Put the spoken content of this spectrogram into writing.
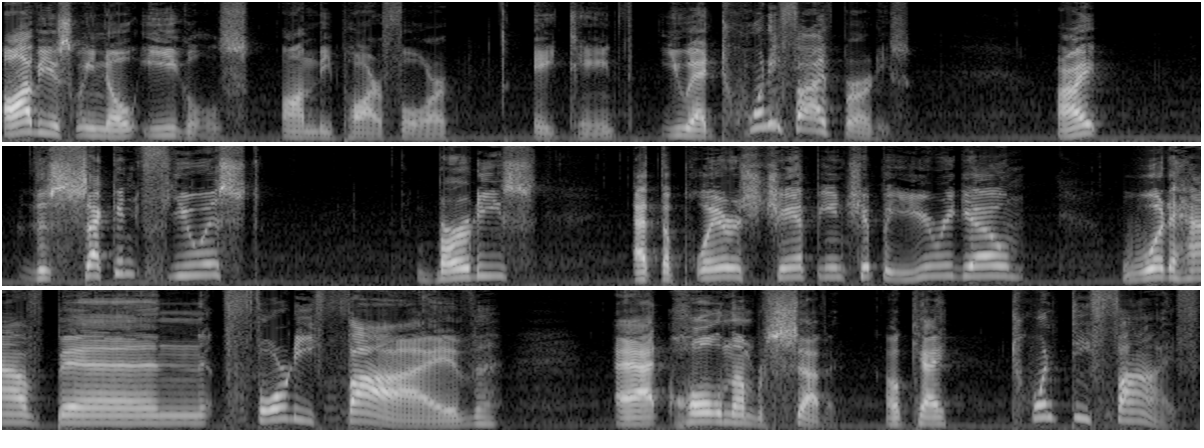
Obviously, no Eagles on the par 4 18th. You had 25 birdies. All right. The second fewest birdies at the Players' Championship a year ago would have been 45 at hole number seven. Okay. 25.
